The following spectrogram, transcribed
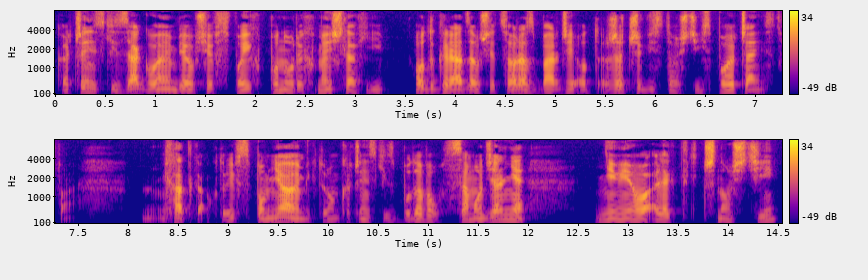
Kaczyński zagłębiał się w swoich ponurych myślach i odgradzał się coraz bardziej od rzeczywistości i społeczeństwa. Chatka, o której wspomniałem i którą Kaczyński zbudował samodzielnie, nie miała elektryczności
